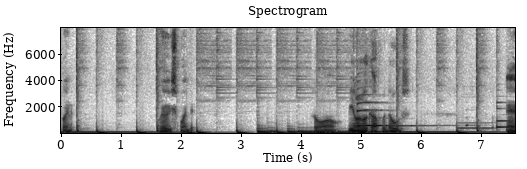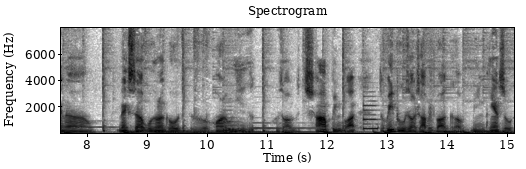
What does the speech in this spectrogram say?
splendid, very splendid. So uh, be on the lookout for those. And um, next up, we're gonna go to Juan Lee, who's on the chopping block. The reboot was on the chopping block of being canceled,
